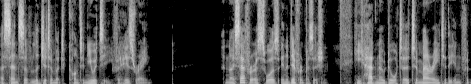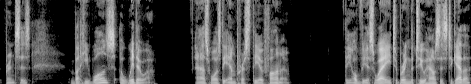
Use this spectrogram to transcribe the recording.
a sense of legitimate continuity for his reign. Nicephorus was in a different position. He had no daughter to marry to the infant princes, but he was a widower, as was the Empress Theophano. The obvious way to bring the two houses together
